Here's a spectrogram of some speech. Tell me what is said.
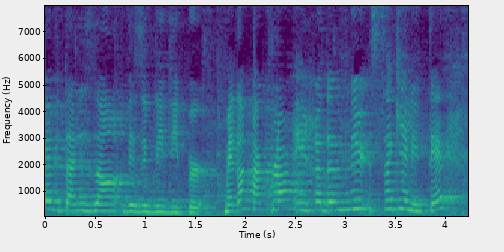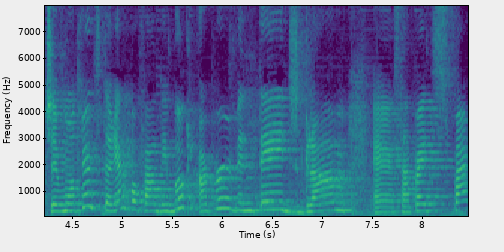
revitalisant Visibly Deeper. Maintenant que ma couleur est redevenue ce qu'elle était, je vais vous montrer un tutoriel pour faire des boucles un peu vintage, glam. Euh, ça peut être super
